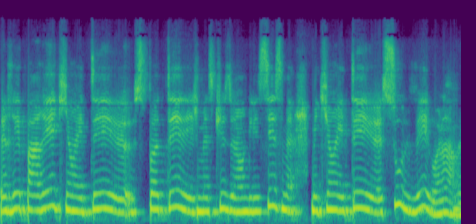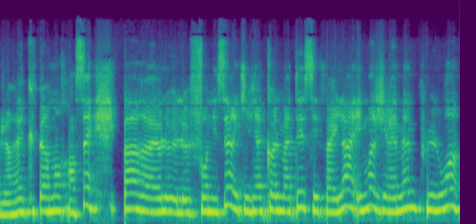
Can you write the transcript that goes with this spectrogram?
réparés, qui ont été euh, spotés, et je m'excuse de l'anglicisme, mais qui ont été euh, soulevés, voilà, je récupère mon français, par euh, le, fournisseur et qui vient colmater ces failles-là. Et moi, j'irai même plus loin.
